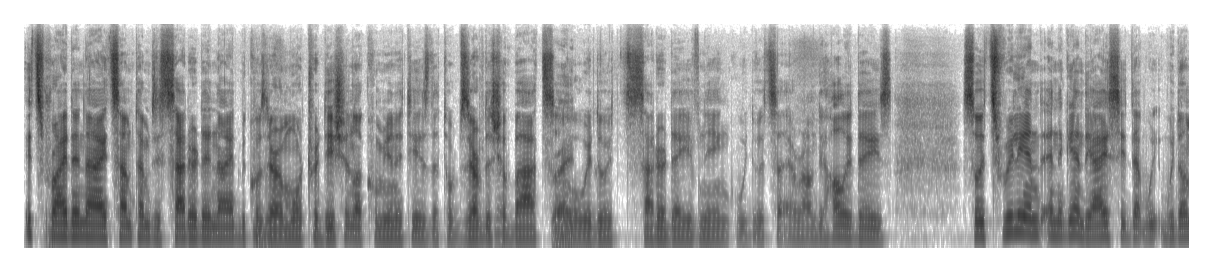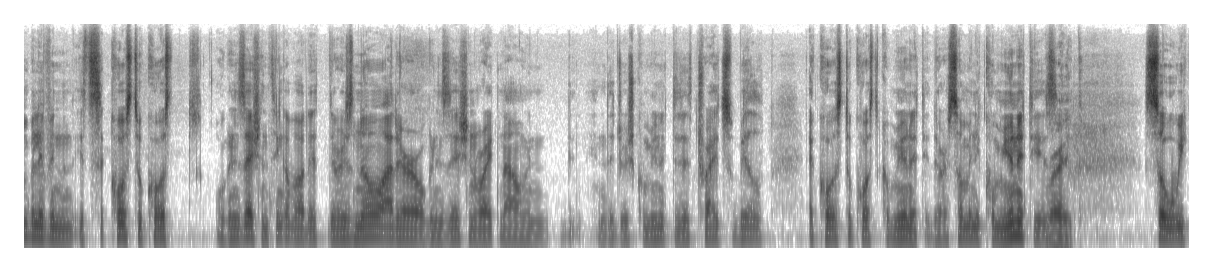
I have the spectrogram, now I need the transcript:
It's Friday night, sometimes it's Saturday night because there mm-hmm. are more traditional communities that observe the Shabbat. So right. we do it Saturday evening, we do it around the holidays. So it's really, and, and again, the IAC that we, we don't believe in, it's a coast to coast organization. Think about it. There is no other organization right now in, the- in the Jewish community that tries to build a coast to coast community. There are so many communities. Right. So we,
